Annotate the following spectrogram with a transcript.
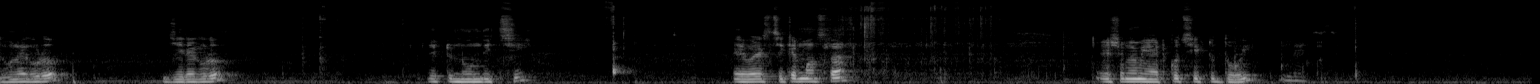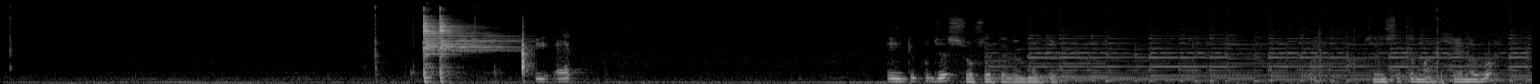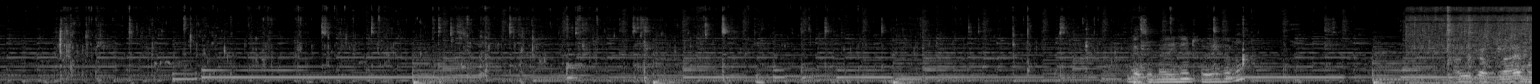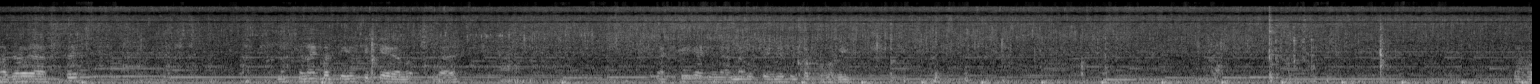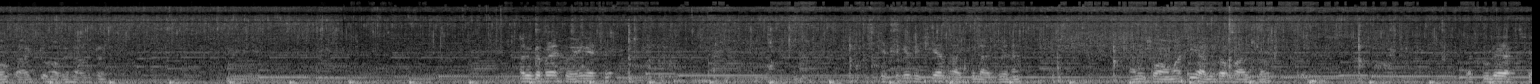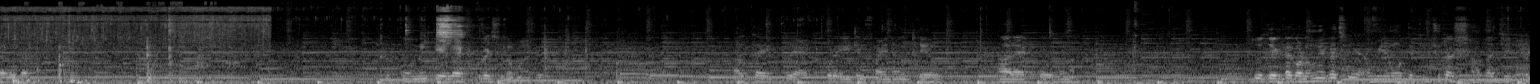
ধনে গুঁড়ো, জিরে গুঁড়ো, একটু নুন দিচ্ছি। এবারে চিকেন মশলা। এর সঙ্গে আমি অ্যাড করছি একটু দই। এক, এইটুকু জাস্ট সর্ষের তেলের মধ্যে। জিনিসটাকে মাখিয়ে নেব ঠিক আছে ম্যারিনেট হয়ে গেল আলুটা প্রায় ভাজা হয়ে আসছে মাঝখানে একবার তেল ছিটকে গেল ঠিক আছে রান্না করতে গেলে তো সব হবেই হোক আর একটু হবে আলুটা আলুটা প্রায় হয়ে গেছে এর থেকে বেশি আর ভাজতে লাগবে না আমি কম আছি আলুটা ভাজলাম তুলে রাখছি আলুটা আমি তেল অ্যাড করেছিলাম আগে হালকা একটু অ্যাড করে এইটাই ফাইনাল তেল আর অ্যাড করব না তো তেলটা গরম হয়ে গেছে, আমি এর মধ্যে কিছুটা সাদা জিরে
